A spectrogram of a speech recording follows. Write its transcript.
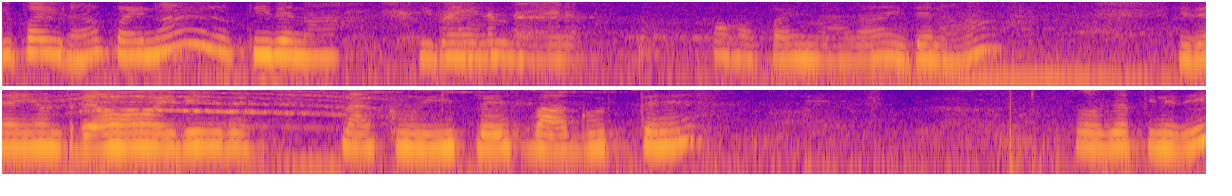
ఈ పైన పైన ఇదేనా? ఇదే పైన మేడం. ఓహో పైన మేడా ఇదేనా? ఇదే అయి ఉంటుంది. ఇది ఇదే. నాకు ఈ ప్లేస్ బాగా గుర్తే. రోజా పినిది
